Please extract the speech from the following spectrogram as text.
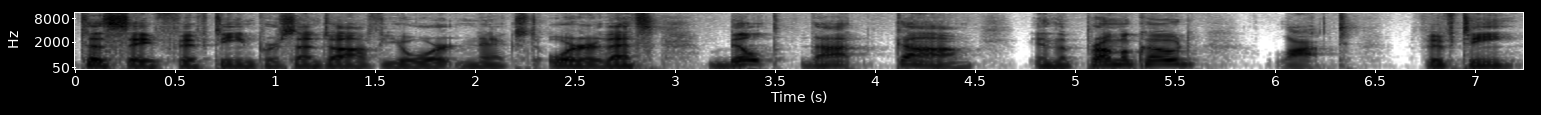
to save 15% off your next order. That's built.com in the promo code LOCKED15.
